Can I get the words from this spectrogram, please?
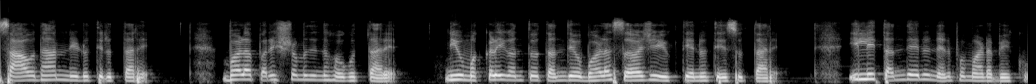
ಸಾವಧಾನ ನೀಡುತ್ತಿರುತ್ತಾರೆ. ಬಹಳ ಪರಿಶ್ರಮದಿಂದ ಹೋಗುತ್ತಾರೆ. ನೀವು ಮಕ್ಕಳಿಗಂತೂ ತಂದೆಯು ಬಹಳ ಸಹಜ ಯುಕ್ತಿಯನ್ನು ತಿಳಿಸುತ್ತಾರೆ. ಇಲ್ಲಿ ತಂದೆಯನ್ನು ನೆನಪು ಮಾಡಬೇಕು.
